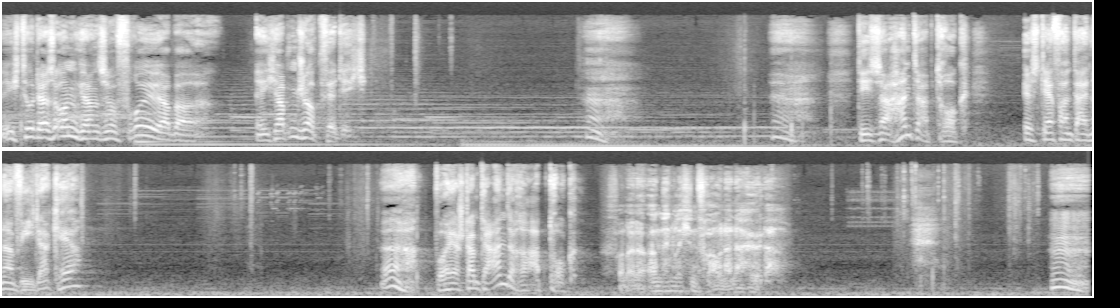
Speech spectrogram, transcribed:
Ich tue das ungern so früh, aber ich habe einen Job für dich. Hm. Ja. Dieser Handabdruck, ist der von deiner Wiederkehr? Ah, woher stammt der andere Abdruck? Von einer anhänglichen Frau in einer Höhle. Hm,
